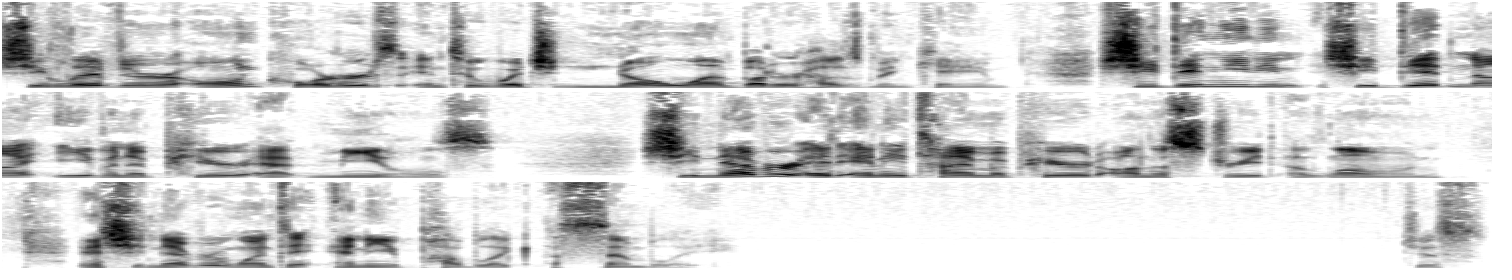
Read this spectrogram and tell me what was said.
She lived in her own quarters into which no one but her husband came. She, didn't even, she did not even appear at meals. She never at any time appeared on the street alone, and she never went to any public assembly. Just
